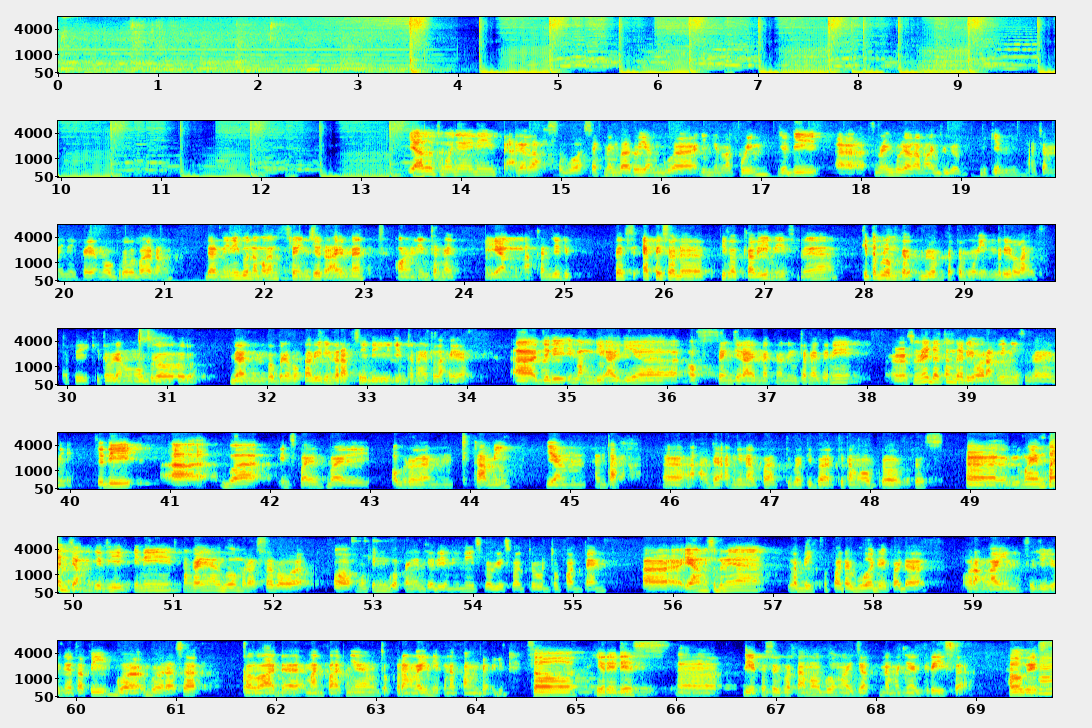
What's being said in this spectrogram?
Ya, halo semuanya. Ini adalah sebuah segmen baru yang gue ingin lakuin. Jadi, uh, sebenarnya gue udah lama juga bikin macam ini kayak ngobrol bareng. Dan ini gue namakan Stranger I Met on Internet. Yang akan jadi episode pilot kali ini sebenarnya kita belum ke, belum ketemu in real life, tapi kita udah ngobrol dan beberapa kali interaksi di internet lah ya. Uh, jadi emang di idea of Stranger I Met on Internet ini uh, sebenarnya datang dari orang ini sebenarnya nih. Jadi uh, gue inspired by obrolan kami yang entah uh, ada angin apa tiba-tiba kita ngobrol terus uh, lumayan panjang. Jadi ini makanya gue merasa bahwa oh mungkin gue pengen jadiin ini sebagai suatu untuk konten uh, yang sebenarnya lebih kepada gue daripada orang lain sejujurnya. Tapi gue gue rasa kalau ada manfaatnya untuk orang lain ya kenapa enggak gitu. So here it is uh, di episode pertama gue ngajak namanya Grace halo Grace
